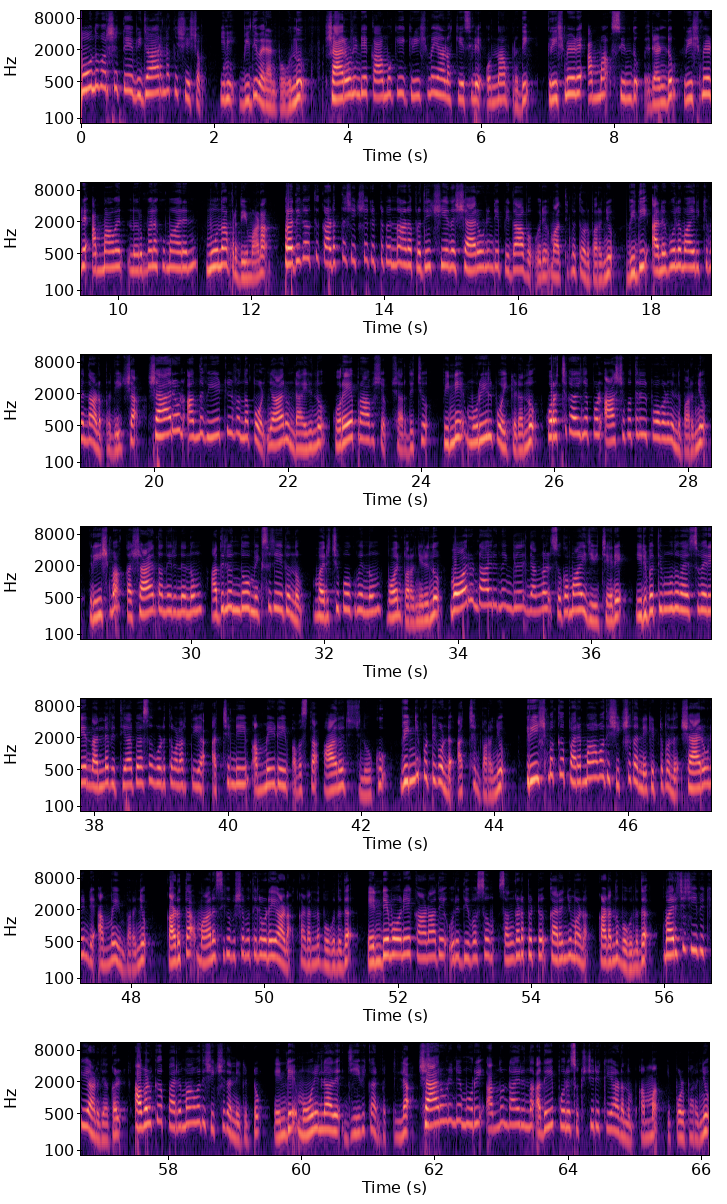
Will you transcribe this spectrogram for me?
മൂന്ന് വർഷത്തെ വിചാരണയ്ക്ക് ശേഷം ഇനി വിധി വരാൻ പോകുന്നു. ഷാരോണിന്റെ കാമുകി ഗ്രീഷ്മയാണ് കേസിലെ ഒന്നാം പ്രതി. ഗ്രീഷ്മയുടെ അമ്മ സിന്ധു രണ്ടും ഗ്രീഷ്മയുടെ അമ്മാവൻ നിർമ്മലകുമാരൻ മൂന്നാം പ്രതിയുമാണ്. പ്രതികൾക്ക് കടുത്ത ശിക്ഷ കിട്ടുമെന്നാണ് പ്രതീക്ഷയെന്ന് ഷാരോണിന്റെ പിതാവ് ഒരു മാധ്യമത്തോട് പറഞ്ഞു. വിധി അനുകൂലമായിരിക്കുമെന്നാണ് പ്രതീക്ഷ. ഷാരോൺ അന്ന് വീട്ടിൽ വന്നപ്പോൾ ഞാനുണ്ടായിരുന്നു. കുറെ പ്രാവശ്യം ഛർദ്ദിച്ചു. പിന്നെ മുറിയിൽ പോയി കിടന്നു. കുറച്ചു കഴിഞ്ഞപ്പോൾ ആശുപത്രിയിൽ പോകണമെന്ന് പറഞ്ഞു. ഗ്രീഷ്മ കഷായം തന്നിരുന്നെന്നും അതിലെന്തോ മിക്സ് ചെയ്തെന്നും മരിച്ചു പോകുമെന്നും മോൻ പറഞ്ഞിരുന്നു. മോനുണ്ടായിരുന്നെങ്കിൽ ഞങ്ങൾ സുഖമായി ജീവിച്ചേനെ. ഇരുപത്തിമൂന്ന് വയസ്സുവരെ നല്ല വിദ്യാഭ്യാസം കൊടുത്ത് വളർത്തിയ അച്ഛന്റെയും അമ്മയുടെയും അവസ്ഥ ആലോചിച്ചു നോക്കൂ. വിങ്ങിപ്പൊട്ടിക്കൊണ്ട് അച്ഛൻ പറഞ്ഞു ഗ്രീഷ്മക്ക് പരമാവധി ശിക്ഷ തന്നെ കിട്ടുമെന്ന് ഷാരോണിന്റെ അമ്മയും പറഞ്ഞു. കടുത്ത മാനസിക വിഷമത്തിലൂടെയാണ് കടന്നു പോകുന്നത്. എന്റെ മോനെ കാണാതെ ഒരു ദിവസവും സങ്കടപ്പെട്ട് കരഞ്ഞുമാണ് കടന്നു പോകുന്നത്. മരിച്ചു ജീവിക്കുകയാണ് ഞങ്ങൾ. അവൾക്ക് പരമാവധി ശിക്ഷ തന്നെ കിട്ടും. എന്റെ മോനില്ലാതെ ജീവിക്കാൻ പറ്റില്ല. ഷാരോണിന്റെ മുറി അന്നുണ്ടായിരുന്ന അതേപോലെ സൂക്ഷിച്ചിരിക്കുകയാണെന്നും അമ്മ ഇപ്പോൾ പറഞ്ഞു.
